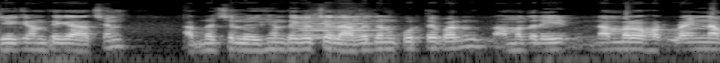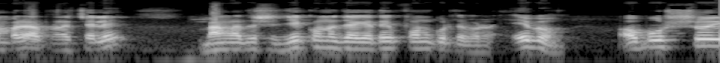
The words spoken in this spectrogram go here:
যেখান থেকে আছেন, আপনার ছেলে ওইখান থেকে চাইলে আবেদন করতে পারেন। আমাদের এই নাম্বারে হটলাইন নাম্বারে আপনার ছেলে বাংলাদেশে যে কোনো জায়গা থেকে ফোন করতে পারেন। এবং অবশ্যই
